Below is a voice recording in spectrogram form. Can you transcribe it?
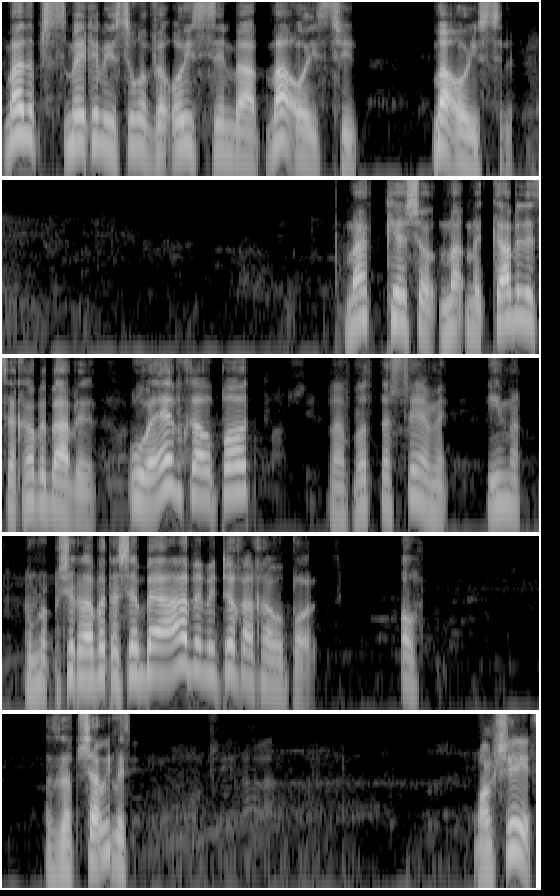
מה זה שמחים בייסורים ואויסים מאהבה? מה אויסים? מה אויסים? מה הקשר? מקבל לשכר בבבל. הוא אוהב חרפות? לעבוד את השם, אמא. הוא ממשיך לעבוד את השם באהבה מתוך החרפות. או. אז הפשט... ממשיך.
